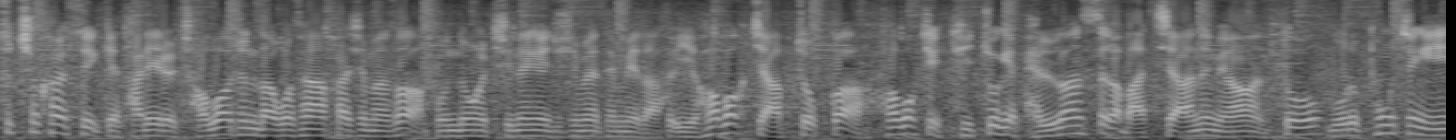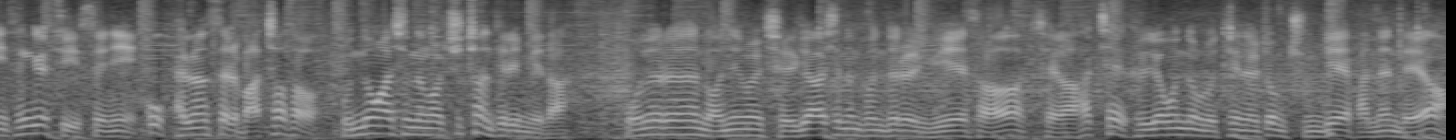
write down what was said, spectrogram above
수축할 수 있게 다리를 접어준다고 생각하시면서 운동을 진행해 주시면 됩니다. 이 허벅지 앞쪽과 허벅지 뒤쪽의 밸런스가 맞지 않으면 또 무릎 통증이 생길 수 있으니 꼭 밸런스를 맞춰서 운동하시는 걸 추천드립니다. 오늘은 러닝을 즐겨 하시는 분들을 위해서 제가 하체 근력 운동 루틴을 좀 준비해 봤는데요.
